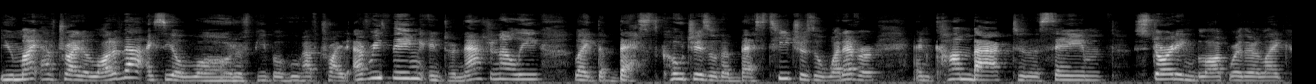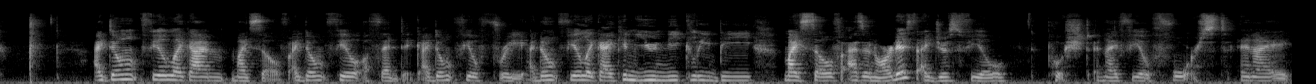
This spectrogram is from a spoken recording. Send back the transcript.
you might have tried a lot of that. I see a lot of people who have tried everything internationally, like the best coaches or the best teachers or whatever, and come back to the same starting block where they're like, I don't feel like I'm myself. I don't feel authentic. I don't feel free. I don't feel like I can uniquely be myself as an artist. I just feel pushed and I feel forced and I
